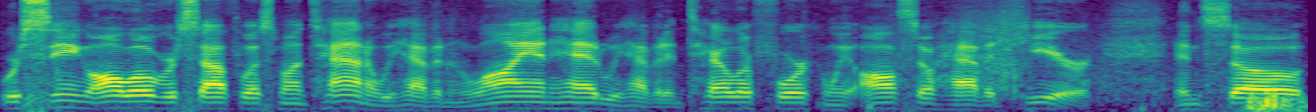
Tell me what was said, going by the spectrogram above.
we're seeing all over southwest Montana. We have it in Lionhead, we have it in Taylor Fork, and we also have it here. And so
